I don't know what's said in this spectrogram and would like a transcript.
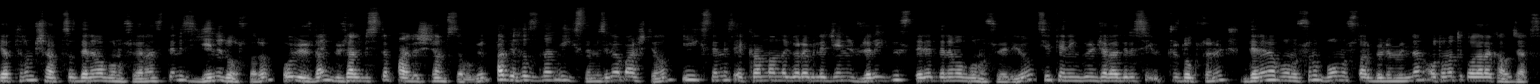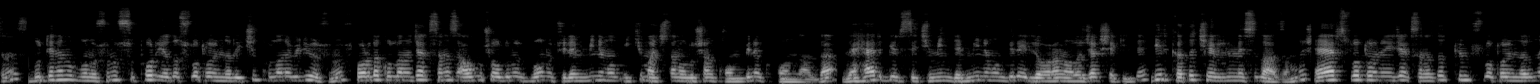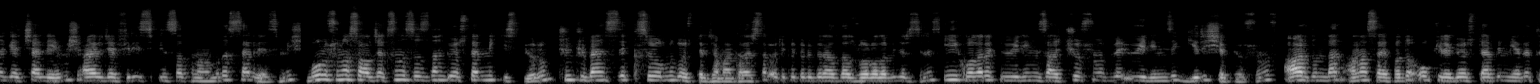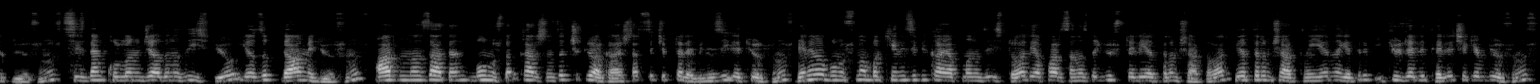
Yatırım şartsız deneme bonusu veren sitemiz yeni dostlarım. O yüzden güzel bir site paylaşacağım size bugün. Hadi hızlıdan ilk sitemiz ile başlayalım. İlk sitemiz ekrandan da görebileceğiniz üzere 100 TL deneme bonusu veriyor. Sitenin güncel adresi 393. Deneme bonusunu bonuslar bölümünden otomatik olarak alacaksınız. Bu deneme bonusunu spor ya da slot oyunları için kullanabiliyorsunuz. Sporda kullanacaksanız almış olduğunuz bonus ile minimum 2 maçtan oluşan kombine kuponlarda ve her bir seçimin de minimum 1.50 oran olacak şekilde bir katı çevrilmesi lazımmış. Eğer slot oynayacaksanız da tüm slot oyunlarında geçerliymiş. Ayrıca free spin satın alımı da serbestmiş. Bonusu nasıl alacaksınız hızdan göstermek istiyorum. Çünkü ben size kısa yolunu göstereceğim arkadaşlar. Öteki türlü biraz daha zor olabilirsiniz. İlk olarak üyeliğinizi açıyorsunuz ve üyeliğinize giriş yapıyorsunuz. Ardından ana sayfada ok ile gösterdiğim yere tıklıyorsunuz. Sizden kullanıcı adınızı istiyor. Yazıp devam ediyorsunuz. Ardından zaten bonuslar karşınıza çıkıyor arkadaşlar. Seçip talebinizi iletiyorsunuz. Deneme bonusundan bakiyenizi bir k yapmanızı istiyorlar. Yaparsanız da 100 TL yatırım şartı var. Yatırım şartını yerine getirip 250 TL çekebiliyorsunuz.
